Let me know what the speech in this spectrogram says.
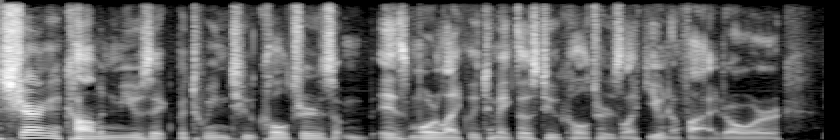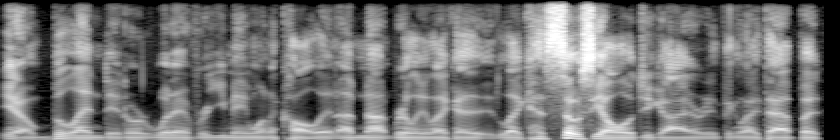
sharing a common music between two cultures um, is more likely to make those two cultures like unified or, you know, blended or whatever you may want to call it. I'm not really like a like a sociology guy or anything like that, but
